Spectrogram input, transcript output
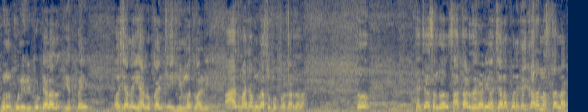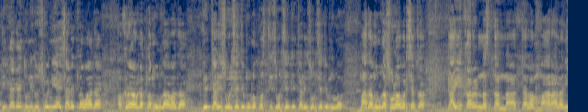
म्हणून कोणी रिपोर्ट द्यायला येत नाही अशानं ह्या लोकांची हिंमत वाढली. आज माझ्या मुलासोबत प्रकार झाला. तर त्याच्या संघ सात आठ जणांनी अचानकपणे काही कारण नसताना ठीक आहे काही दुनी दुश्मनी आहे शाळेतला वाद आहे अकरा वर्गातला मुलगा माझा ते चाळीस वर्षाचे मुलं पस्तीस वर्षाचे चाळीस वर्षाचे मुलं माझा मुलगा सोळा वर्षाचा. काही कारण नसताना त्याला मारहाण आणि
